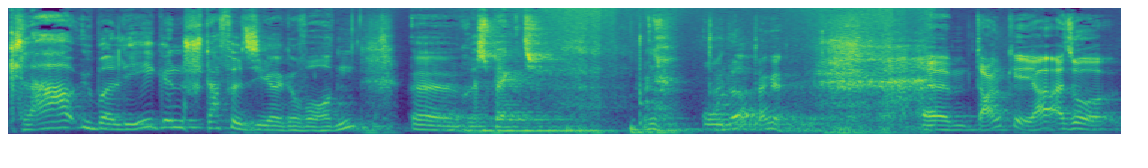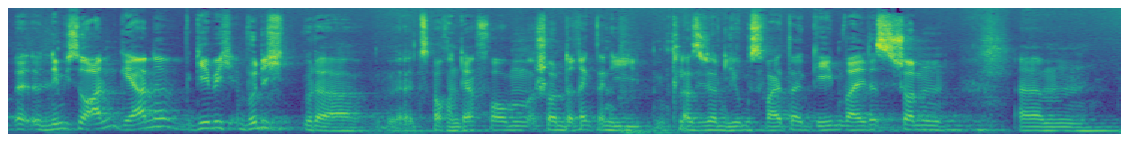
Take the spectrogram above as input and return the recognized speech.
klar überlegen Staffelsieger geworden. Äh, Respekt. Oder? Danke. Danke. Ähm, danke, ja. Also äh, nehme ich so an, gerne. Gebe ich, würde ich, oder jetzt auch in der Form schon direkt an die klassisch an die Jungs weitergeben, weil das schon ähm,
